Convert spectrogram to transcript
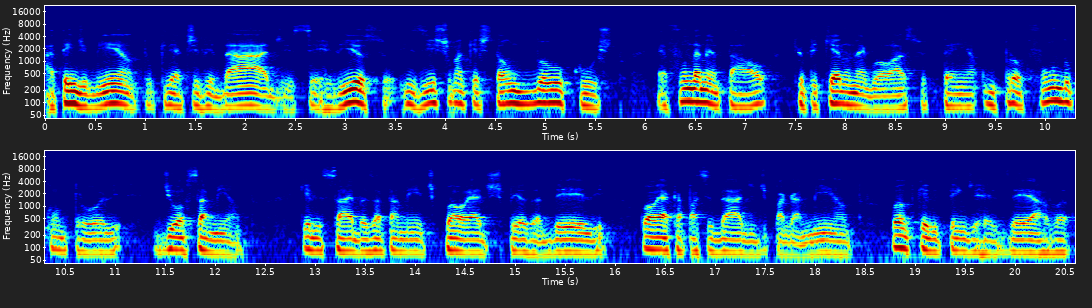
atendimento, criatividade, serviço, existe uma questão do custo. É fundamental que o pequeno negócio tenha um profundo controle de orçamento que ele saiba exatamente qual é a despesa dele, qual é a capacidade de pagamento, quanto que ele tem de reserva.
